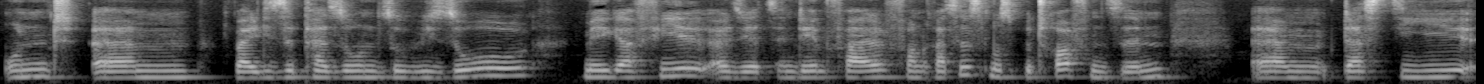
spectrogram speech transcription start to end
Und ähm, weil diese Personen sowieso mega viel, also jetzt in dem Fall von Rassismus betroffen sind, ähm, dass die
